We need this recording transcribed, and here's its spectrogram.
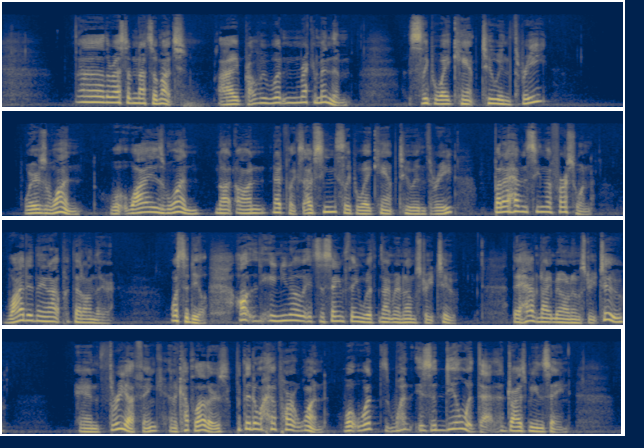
Uh, the rest of them, not so much. I probably wouldn't recommend them. Sleepaway Camp 2 and 3. Where's 1? Why is 1 not on Netflix? I've seen Sleepaway Camp 2 and 3, but I haven't seen the first one. Why did they not put that on there? What's the deal? All, and you know, it's the same thing with Nightmare on Elm Street 2. They have Nightmare on Elm Street 2 and 3, I think, and a couple others, but they don't have part 1. What what what is the deal with that? That drives me insane.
